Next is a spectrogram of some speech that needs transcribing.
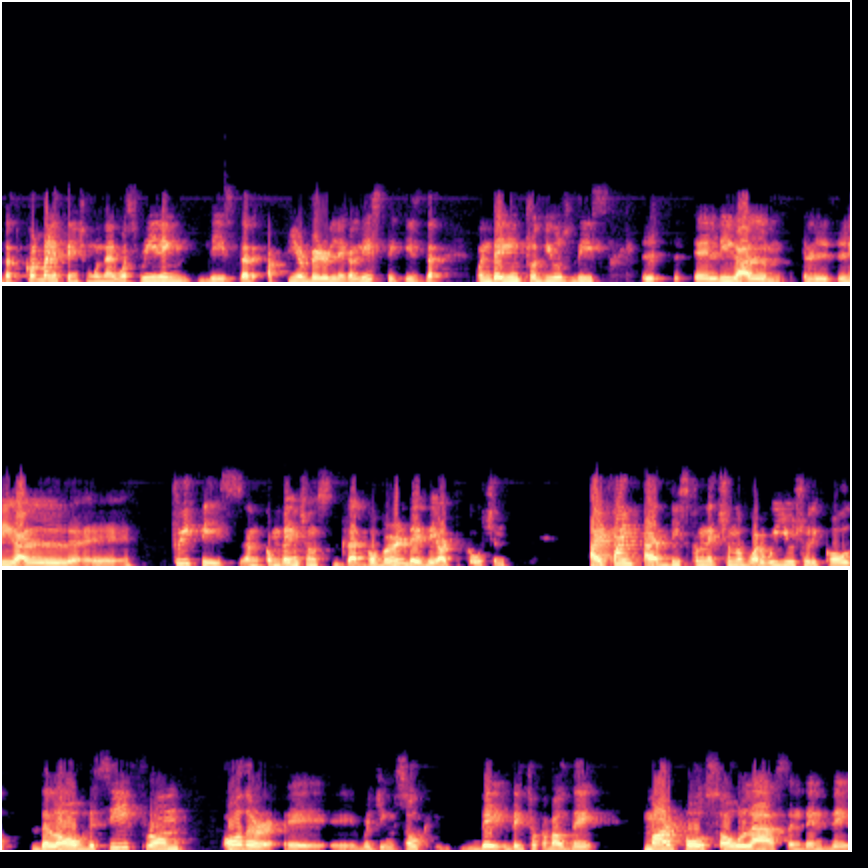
that caught my attention when I was reading this that appear very legalistic is that when they introduce this legal legal uh, treaties and conventions that govern the, the Arctic Ocean. I find a disconnection of what we usually call the law of the sea from other uh, regimes. So they, they talk about the MARPOL, SOLAS, and then the,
